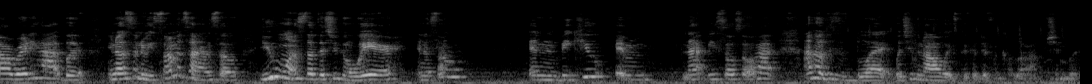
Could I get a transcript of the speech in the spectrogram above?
already hot, but you know it's gonna be summertime, so you want stuff that you can wear in the summer and be cute and not be so so hot. I know this is black, but you can always pick a different color option, but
